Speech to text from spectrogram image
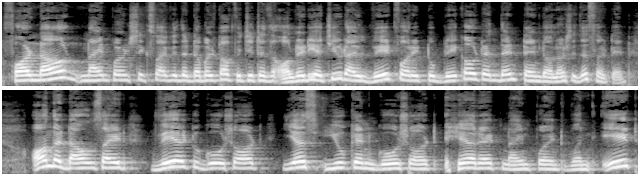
for now 9.65 is the double top which it has already achieved. I will wait for it to break out and then $10 is a certain. On the downside where to go short? Yes you can go short here at 9.18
